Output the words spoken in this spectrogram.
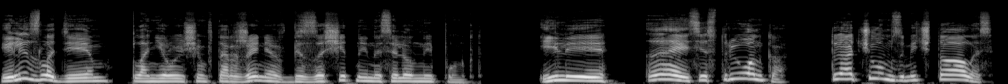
или злодеем, планирующим вторжение в беззащитный населенный пункт. Или «Эй, сестренка, ты о чем замечталась?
